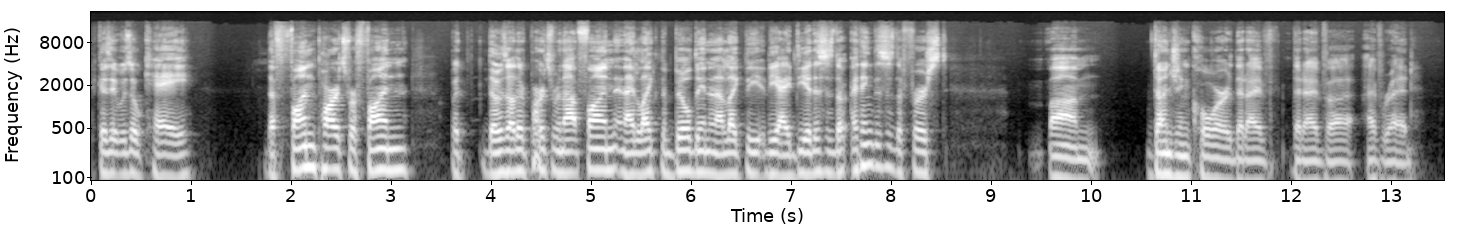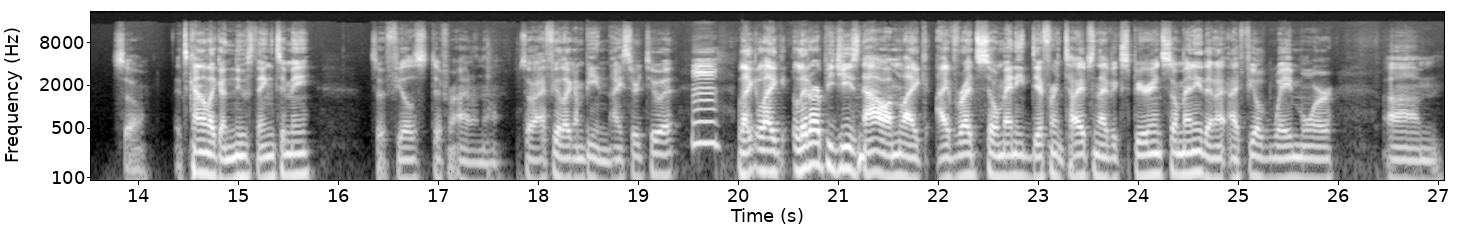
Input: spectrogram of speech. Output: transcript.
because it was okay. The fun parts were fun, but those other parts were not fun. And I like the building and I like the the idea. This is the I think this is the first um dungeon core that I've that I've uh, I've read. So It's kind of like a new thing to me, so it feels different. I don't know. So I feel like I'm being nicer to it. Like like lit RPGs now. I'm like I've read so many different types and I've experienced so many that I, I feel way more. Um,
